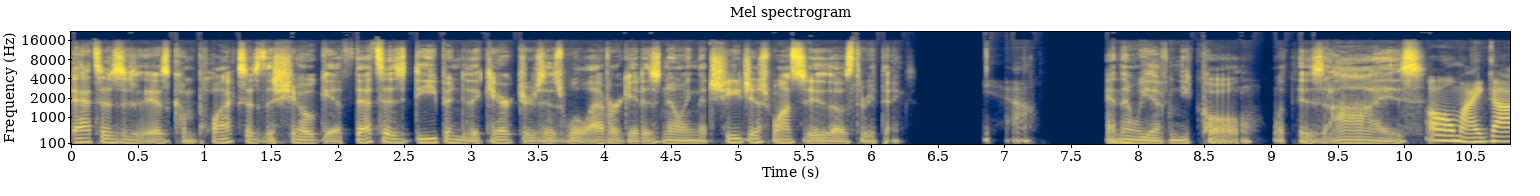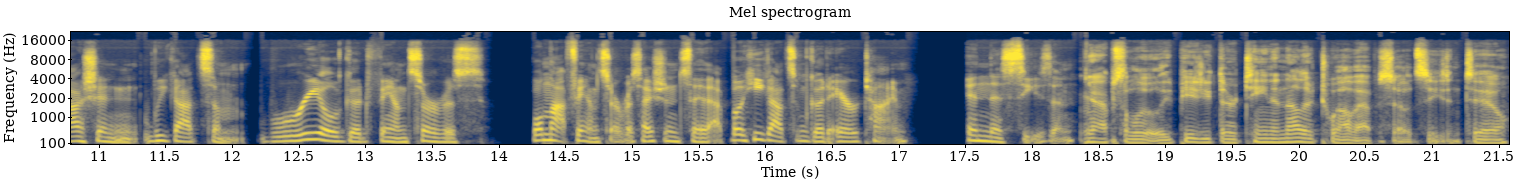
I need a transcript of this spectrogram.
that's as as complex as the show gets. That's as deep into the characters as we'll ever get, is knowing that she just wants to do those three things. Yeah. And then we have Nicol with his eyes. Oh my gosh. And we got some real good fan service. Well, not fan service. I shouldn't say that, but he got some good airtime in this season. Absolutely. PG 13, another 12 episode season two.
